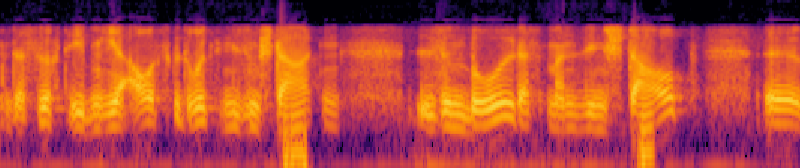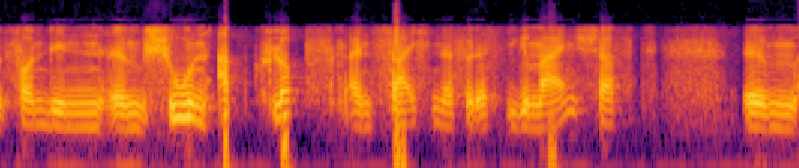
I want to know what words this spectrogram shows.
Und das wird eben hier ausgedrückt in diesem starken Symbol, dass man den Staub äh, von den ähm, Schuhen abklopft, ein Zeichen dafür, dass die Gemeinschaft ähm,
